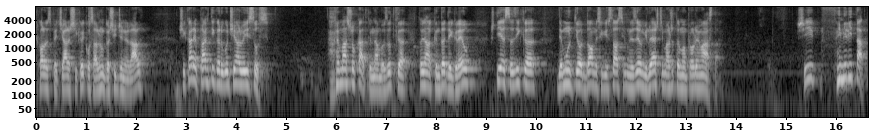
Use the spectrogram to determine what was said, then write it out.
școală specială și cred că o să ajungă și general, și care practică rugăciunea lui Isus. Am rămas șocat când am văzut că totdeauna când dă de greu, știe să zică de multe ori, Doamne și Hristos, Dumnezeu, miluiește-mă, ajută-mă în problema asta. Și e militar.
